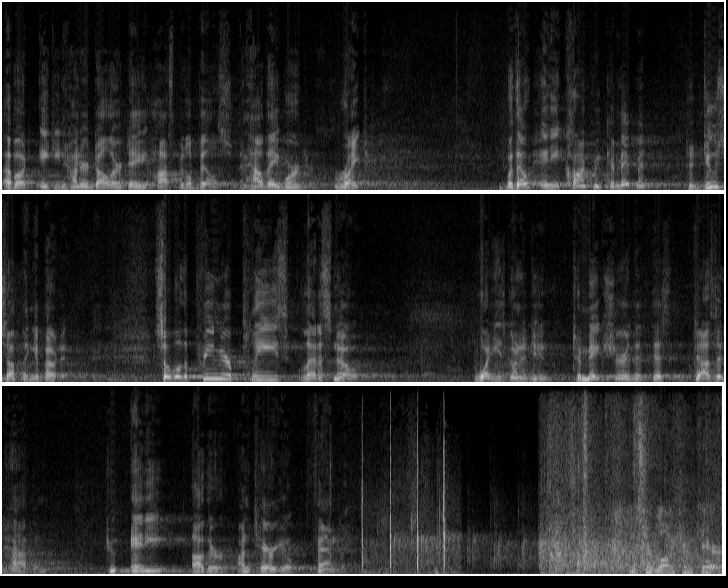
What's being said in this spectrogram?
about $1,800 a day hospital bills and how they weren't right, without any concrete commitment to do something about it. So will the Premier please let us know what he's going to do to make sure that this doesn't happen to any other Ontario family? Minister of Long-Term Care.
